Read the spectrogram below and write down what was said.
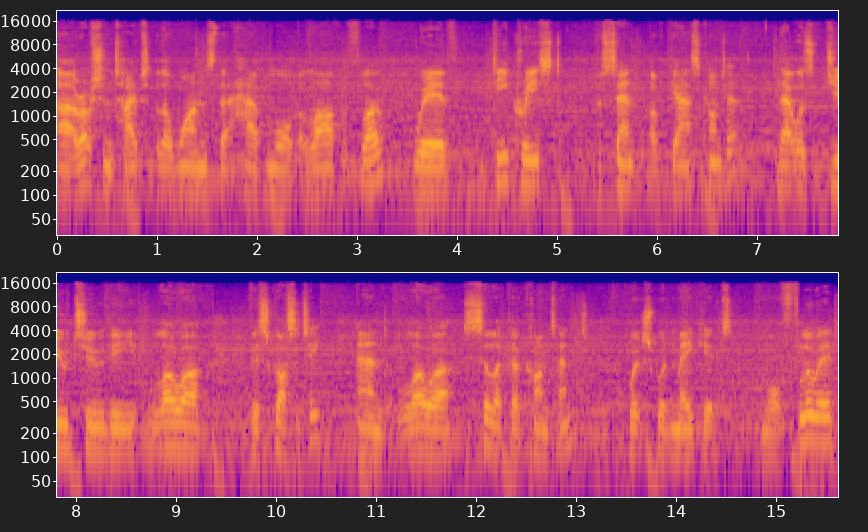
uh, eruption types are the ones that have more of a lava flow with decreased percent of gas content. That was due to the lower viscosity and lower silica content, which would make it more fluid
